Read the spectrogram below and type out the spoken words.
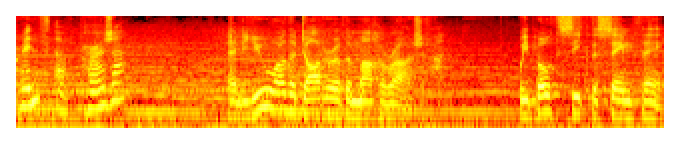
Prince of Persia? And you are the daughter of the Maharaja. We both seek the same thing.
